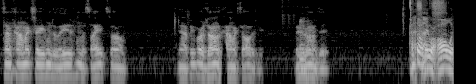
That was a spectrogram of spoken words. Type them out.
Some comics are even deleted from the site. So Now people are done with Comixology. They mm-hmm. ruined it. I that thought sucks. they were always.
